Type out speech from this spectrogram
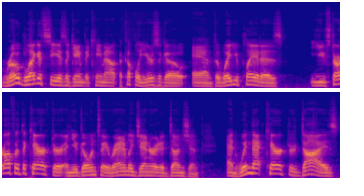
Rogue Legacy is a game that came out a couple of years ago, and the way you play it is you start off with the character and you go into a randomly generated dungeon. And when that character dies,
